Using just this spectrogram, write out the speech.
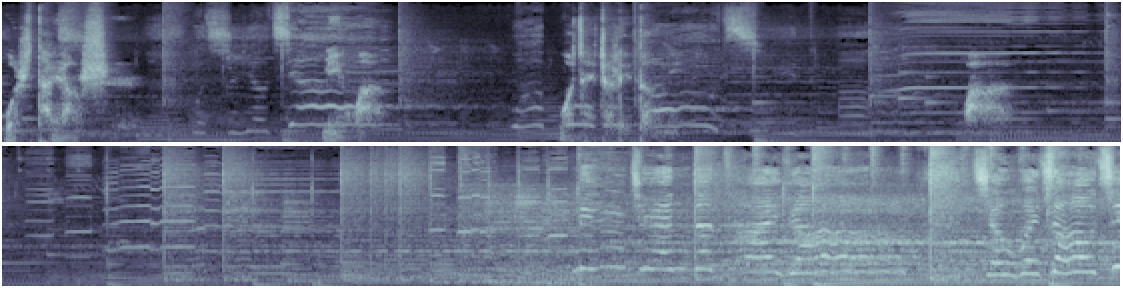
我是太阳石，明晚我在这里等你，晚安。明天的太阳将会照进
